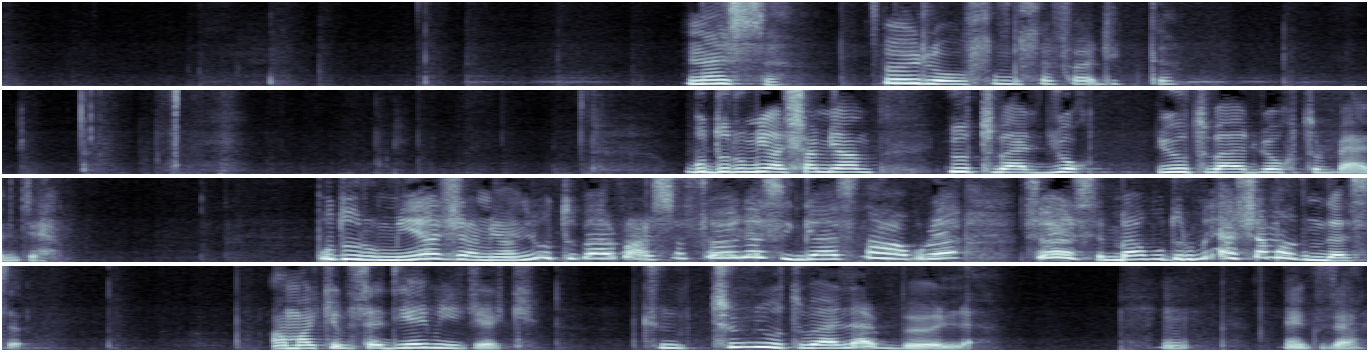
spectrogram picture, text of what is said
Neyse. Böyle olsun bu seferlikte. Bu durumu yaşamayan YouTuber yok YouTuber yoktur bence. Bu durumu yaşamayan YouTuber varsa söylesin gelsin ha buraya söylesin ben bu durumu yaşamadım desin. Ama kimse diyemeyecek. Çünkü tüm youtuberler böyle. Ne güzel.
